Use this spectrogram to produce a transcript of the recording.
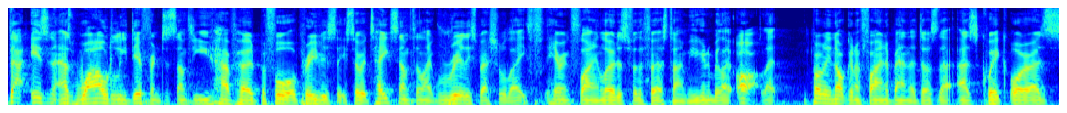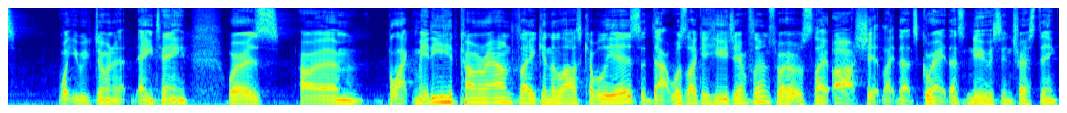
that isn't as wildly different to something you have heard before or previously. So it takes something like really special, like hearing Flying Lotus for the first time. You're going to be like, oh, like, probably not going to find a band that does that as quick or as what you were doing at 18. Whereas um, Black Midi had come around like in the last couple of years, so that was like a huge influence where it mm. was like, oh shit, like that's great, that's new, it's interesting.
